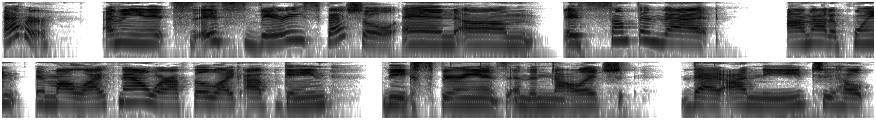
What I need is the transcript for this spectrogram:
ever. I mean, it's it's very special, and um, it's something that I'm at a point in my life now where I feel like I've gained the experience and the knowledge that I need to help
